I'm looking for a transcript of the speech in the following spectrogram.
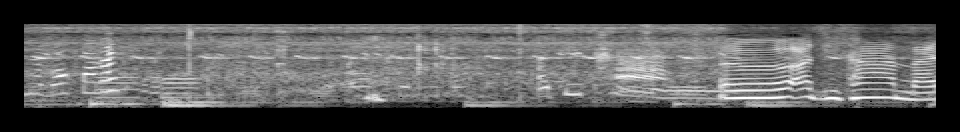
เนี่ยบอกก็ได้อธิษฐานเออ อธิษฐานได้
